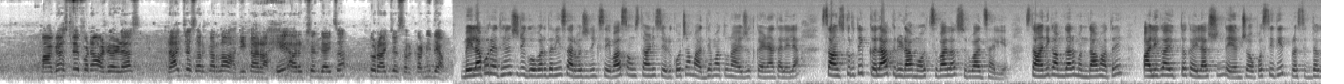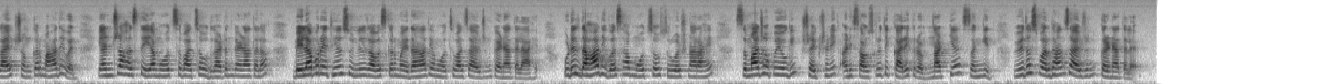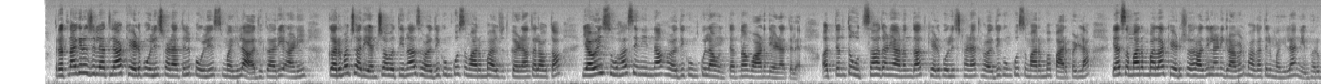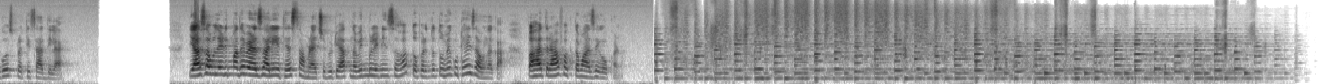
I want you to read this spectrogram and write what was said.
मागासलेपणा आढळल्यास राज्य सरकारला अधिकार आहे आरक्षण द्यायचा. तो राज्य सरकारने द्यावा बेलापूर येथील श्री गोवर्धनी सार्वजनिक सेवा संस्था आणि सिडकोच्या माध्यमातून आयोजित करण्यात आलेल्या सांस्कृतिक कला क्रीडा महोत्सवाला सुरुवात झाली आहे. स्थानिक आमदार मंदा म्हात्रे पालिका आयुक्त कैलास शिंदे यांच्या उपस्थितीत प्रसिद्ध गायक शंकर महादेवन यांच्या हस्ते या महोत्सवाचं उद्घाटन करण्यात आलं. बेलापूर येथील सुनील गावस्कर मैदानात या महोत्सवाचं आयोजन करण्यात आलं आहे. पुढील दहा दिवस हा महोत्सव सुरू असणार आहे. समाजोपयोगी शैक्षणिक आणि सांस्कृतिक कार्यक्रम नाट्य संगीत विविध स्पर्धांचं आयोजन करण्यात आलं आहे रत्नागिरी जिल्ह्यातल्या खेड पोलीस ठाण्यातील पोलीस महिला अधिकारी आणि कर्मचारी यांच्या वतीनं हळदी कुंकू समारंभ आयोजित करण्यात आला होता. यावेळी सुहासिनींना हळदी कुंकू लावून त्यांना वाण देण्यात आलाय अत्यंत उत्साहात आणि आनंदात खेड पोलीस ठाण्यात हळदी कुंकू समारंभ पार पडला. या समारंभाला खेड शहरातील आणि ग्रामीण भागातील महिलांनी भरघोस प्रतिसाद दिलाय. या बुलेटिनमध्ये वेळ झाली. इथेच थांबण्याची भेटूयात. नवीन बुलेटिनसह तोपर्यंत तुम्ही कुठेही जाऊ नका. पाहत राहा फक्त माझे कोकण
